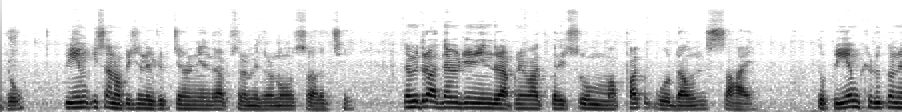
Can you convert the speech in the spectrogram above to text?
મિત્રો. પીએમ કિસાન ઓફિશિયલ યુટ્યુબ ચેનલની અંદર આપ સર્વ મિત્રોનું સ્વાગત છે. તો મિત્રો, આજના વિડીયોની અંદર આપણે વાત કરીશું મફત ગોડાઉન સહાય. તો પીએમ ખેડૂતોને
